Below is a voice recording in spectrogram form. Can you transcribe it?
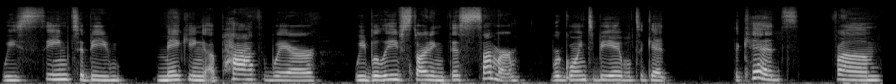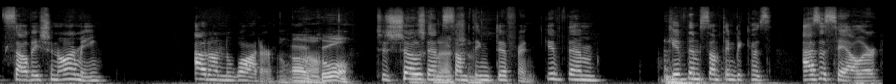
we seem to be making a path where we believe starting this summer we're going to be able to get the kids from Salvation Army out on the water oh cool to show Nice them connection. something different. Give them, give them something because as a sailor,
